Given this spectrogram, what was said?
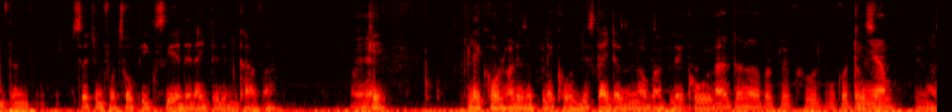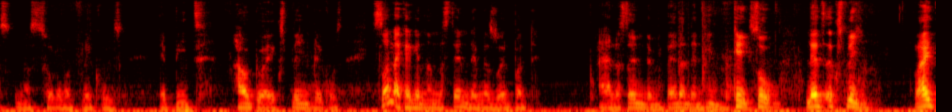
I'm, I'm searching for topics here that I didn't cover. Oh, yeah. Okay. Black hole. What is a black hole? This guy doesn't know about black hole. I don't know about black hole. Okay, so- we must we must talk about black holes a bit. How do I explain black holes? It's not like I can understand them as well, but I understand them better than him. Okay, so Mm. let's explain. Right?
